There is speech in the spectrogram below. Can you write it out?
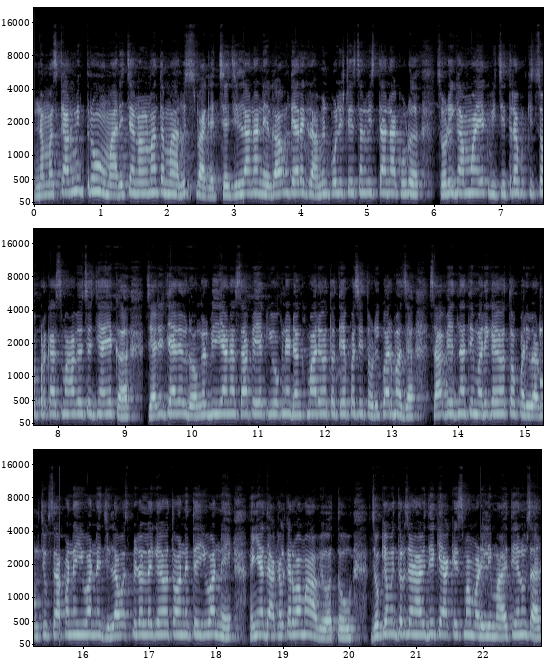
નમસ્કાર મિત્રો, મારી ચેનલમાં તમારું સ્વાગત છે. જિલ્લાના નેગાંવ ત્યારે ગ્રામીણ પોલીસ સ્ટેશન વિસ્તારના કુડ સોડી ગામમાં એક વિચિત્ર કિસ્સો પ્રકાશમાં આવ્યો છે, જ્યાં એક જ્યારે ત્યારે ડોંગર બિલિયાના સાપે એક યુવકને ડંખ માર્યો હતો. તે પછી થોડીક વારમાં જ સાપ વેદનાથી મરી ગયો હતો. પરિવાર મૃત્યુક સાપ અને યુવાનને જિલ્લા હોસ્પિટલ લઈ ગયો હતો અને તે યુવાનને અહીંયા દાખલ કરવામાં આવ્યો હતો. જો કે મિત્રો જણાવી દઈએ કે આ કેસમાં મળેલી માહિતી અનુસાર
